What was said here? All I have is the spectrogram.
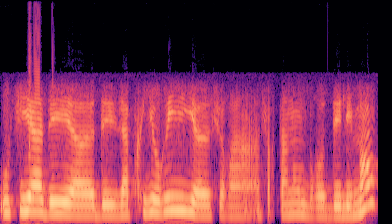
ou qui a des, euh, a priori euh, sur un, un, certain nombre d'éléments,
